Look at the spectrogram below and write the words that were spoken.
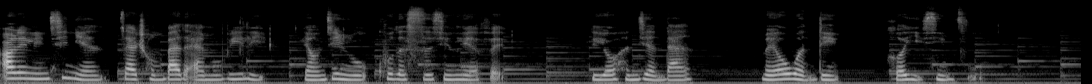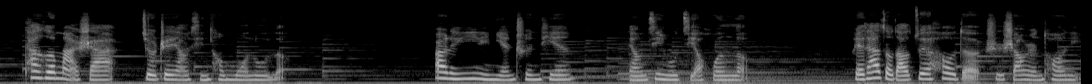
二零零七年，在《崇拜》的 MV 里，梁静茹哭得撕心裂肺，理由很简单：没有稳定，何以幸福？他和玛莎就这样形同陌路了。二零一零年春天，梁静茹结婚了。陪他走到最后的是商人托尼。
